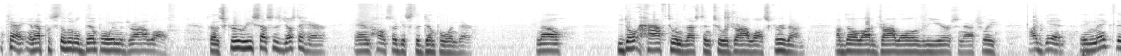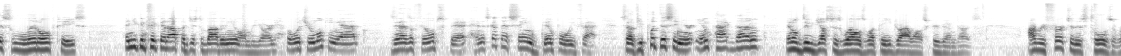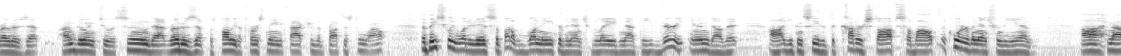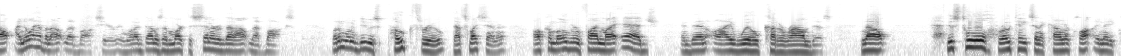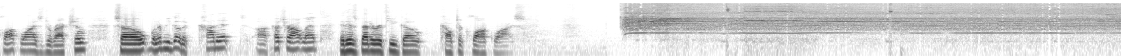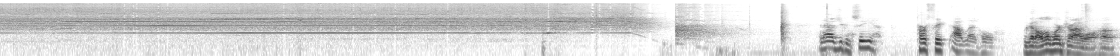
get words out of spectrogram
Okay, and that puts the little dimple in the drywall. So screw recesses just a hair and also gets the dimple in there. Now, you don't have to invest into a drywall screw gun. I've done a lot of drywall over the years and actually I did. They make this little piece and you can pick it up at just about any lumber yard. But what you're looking at is it has a Phillips bit and it's got that same dimple effect. So if you put this in your impact gun, it'll do just as well as what the drywall screw gun does. I refer to this tool as a RotoZip. I'm going to assume that RotoZip was probably the first manufacturer that brought this tool out. But basically what it is, it's about a 1 8 of an inch blade and at the very end of it, uh, you can see that the cutter stops about a quarter of an inch from the end. Uh, now, I know I have an outlet box here, and what I've done is I've marked the center of that outlet box. What I'm going to do is poke through, that's my center. I'll come over and find my edge, and then I will cut around this. Now, this tool rotates in a counterclock in a clockwise direction. So whenever you go to cut it, uh, cut your outlet, it is better if you go counterclockwise. And as you can see, perfect outlet hole. We got all of our drywall hung.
